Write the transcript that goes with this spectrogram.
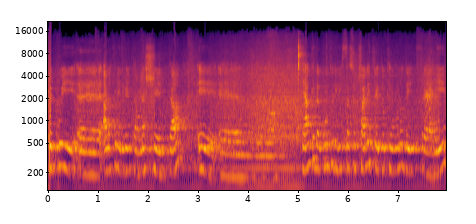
per cui eh, alla fine diventa una scelta e ehm, e anche dal punto di vista sociale credo che uno dei freni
